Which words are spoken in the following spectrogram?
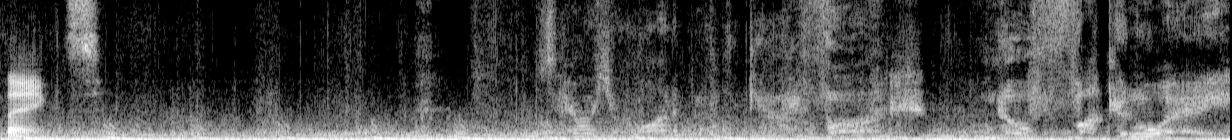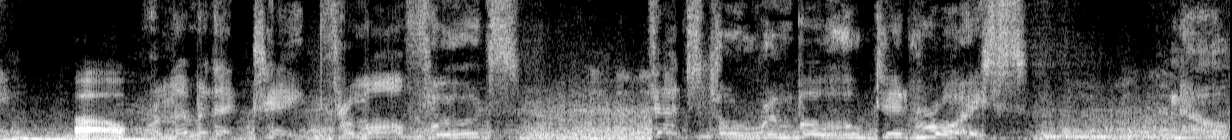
Thanks. Say what you want about the guy. Fuck. No fucking way. Uh oh. Remember that tape from All Foods? That's the Rimbo who did Royce. No,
